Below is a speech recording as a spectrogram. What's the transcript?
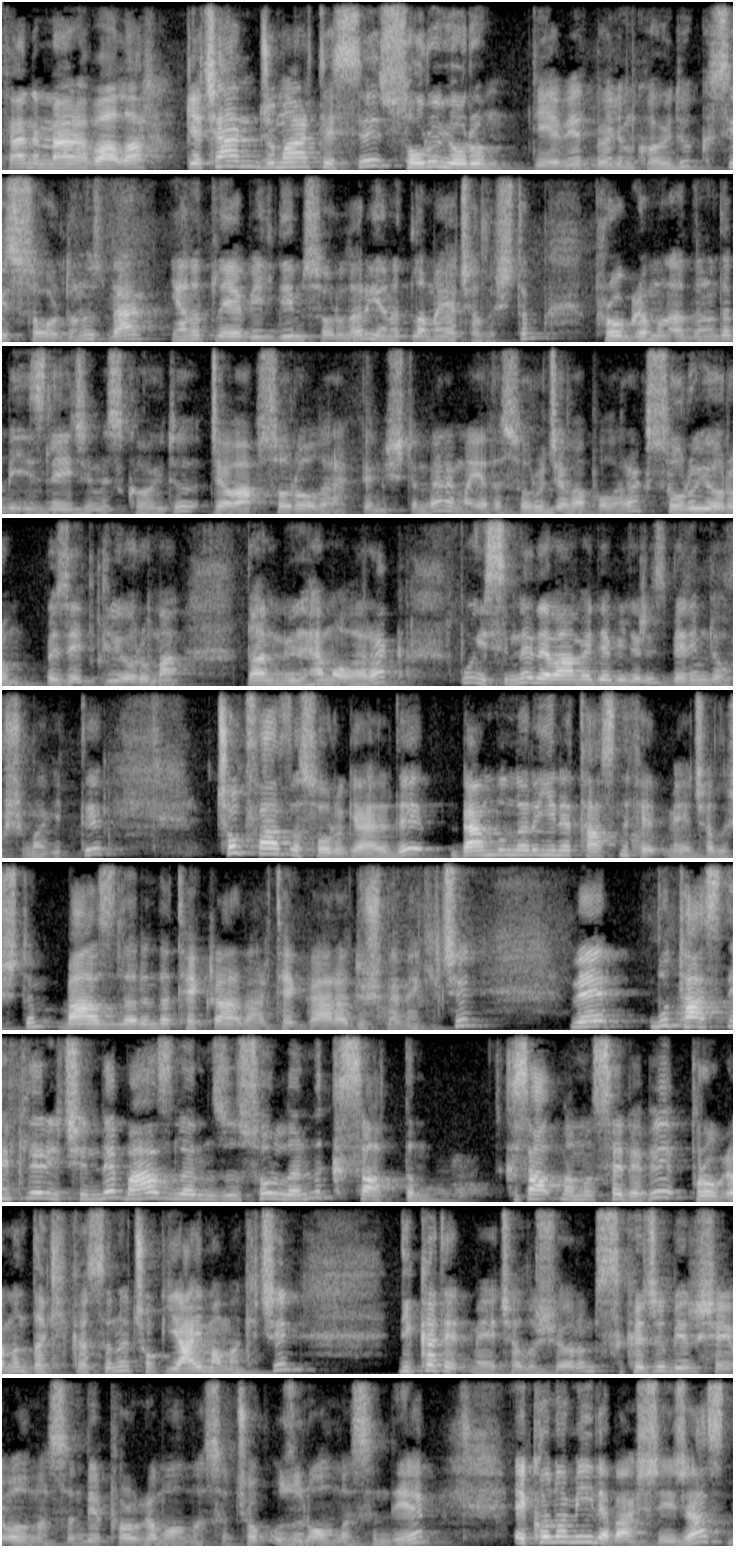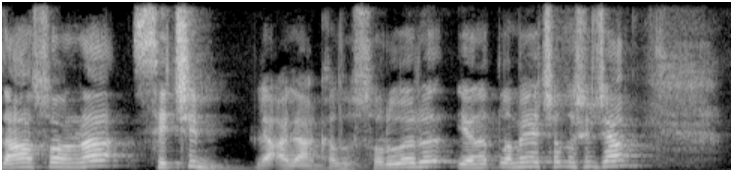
Efendim merhabalar. Geçen cumartesi soru yorum diye bir bölüm koyduk. Siz sordunuz. Ben yanıtlayabildiğim soruları yanıtlamaya çalıştım. Programın adını da bir izleyicimiz koydu. Cevap soru olarak demiştim ben ama ya da soru cevap olarak soru yorum, özetli yoruma dan mülhem olarak bu isimle devam edebiliriz. Benim de hoşuma gitti. Çok fazla soru geldi. Ben bunları yine tasnif etmeye çalıştım. Bazılarında tekrar var, tekrara düşmemek için. Ve bu tasnifler içinde bazılarınızın sorularını kısalttım. Kısaltmamın sebebi programın dakikasını çok yaymamak için dikkat etmeye çalışıyorum. Sıkıcı bir şey olmasın, bir program olmasın, çok uzun olmasın diye. Ekonomiyle başlayacağız. Daha sonra seçimle alakalı soruları yanıtlamaya çalışacağım.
